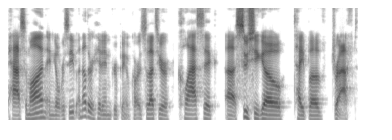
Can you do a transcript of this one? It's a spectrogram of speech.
pass them on, and you'll receive another hidden grouping of cards. So that's your classic uh, sushi go type of draft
